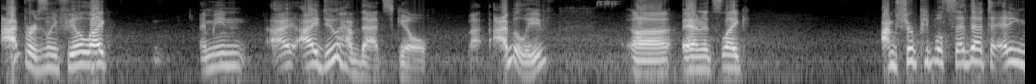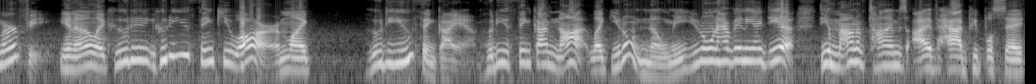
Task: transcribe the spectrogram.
I personally feel like, I mean, I, I do have that skill, I, I believe. Uh, and it's like, I'm sure people said that to Eddie Murphy. You know, like who do who do you think you are? I'm like, who do you think I am? Who do you think I'm not? Like you don't know me. You don't have any idea. The amount of times I've had people say,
